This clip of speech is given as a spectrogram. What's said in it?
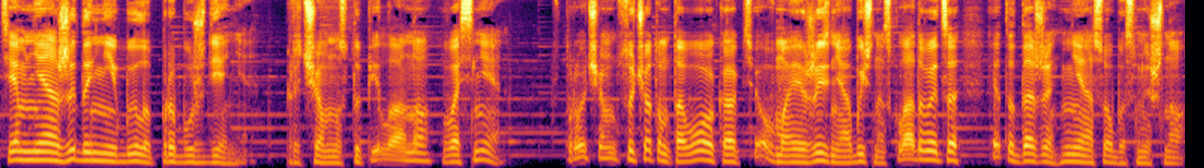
Тем неожиданнее было пробуждение, причем наступило оно во сне – Впрочем, с учетом того, как все в моей жизни обычно складывается, это даже не особо смешно.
